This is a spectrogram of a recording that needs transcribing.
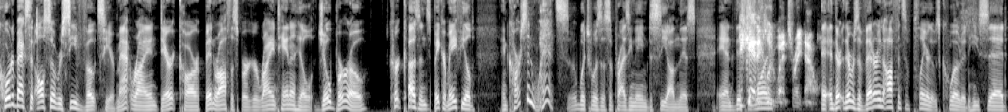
quarterbacks that also received votes here Matt Ryan, Derek Carr, Ben Roethlisberger, Ryan Tannehill, Joe Burrow, Kirk Cousins, Baker Mayfield, and Carson Wentz, which was a surprising name to see on this. And this you can't one, include Wentz right now. And there, there was a veteran offensive player that was quoted. He said,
